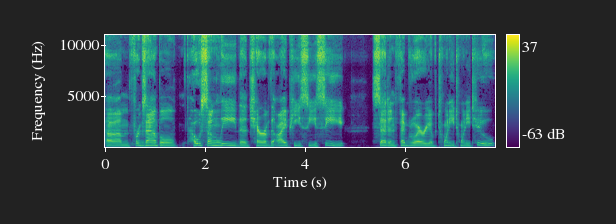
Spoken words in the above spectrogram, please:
Um, for example, Hoesung Lee, the chair of the IPCC, said in February of 2022,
